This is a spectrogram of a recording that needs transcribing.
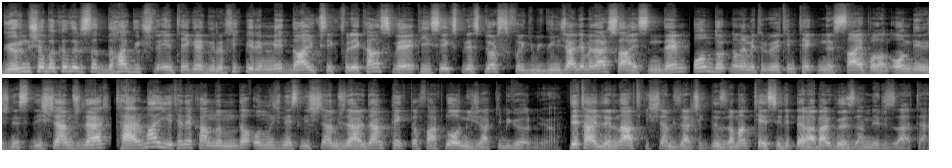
Görünüşe bakılırsa daha güçlü entegre grafik birimi, daha yüksek frekans ve PCI Express 4.0 gibi güncellemeler sayesinde 14 nanometre üretim tekniğine sahip olan 11. nesil işlemciler termal yetenek anlamında 10. nesil işlemcilerden pek de farklı olmayacak gibi görünüyor. Detaylarını artık işlemciler çıktığı zaman test edip beraber gözlemleriz zaten.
